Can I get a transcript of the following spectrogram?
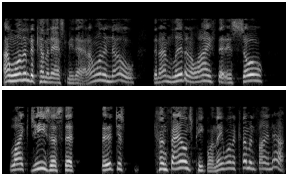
I want them to come and ask me that. I want to know that I'm living a life that is so like Jesus that, that it just confounds people and they want to come and find out.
